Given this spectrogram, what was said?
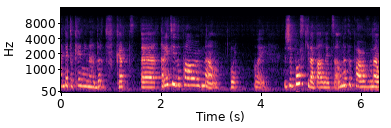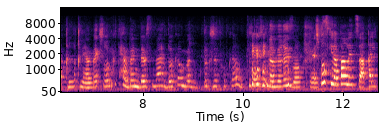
من بعد كاني نهضرت فكرت آه، قريتي The Power of Now وي وي جو بونس كي لا بارلي تاع ذا باور اوف ناو قلقني على بالك شغل كنت حابه ندوس معاه دوكا دوك جو تروف كا كي افي ريزون جو بونس كي لا بارلي تاع قال لك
